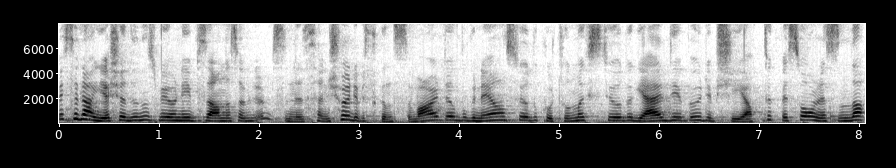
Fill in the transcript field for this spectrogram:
Mesela yaşadığınız bir örneği bize anlatabilir misiniz? Hani şöyle bir sıkıntısı vardı, bugüne yansıyordu, kurtulmak istiyordu, geldi, böyle bir şey yaptık ve sonrasında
